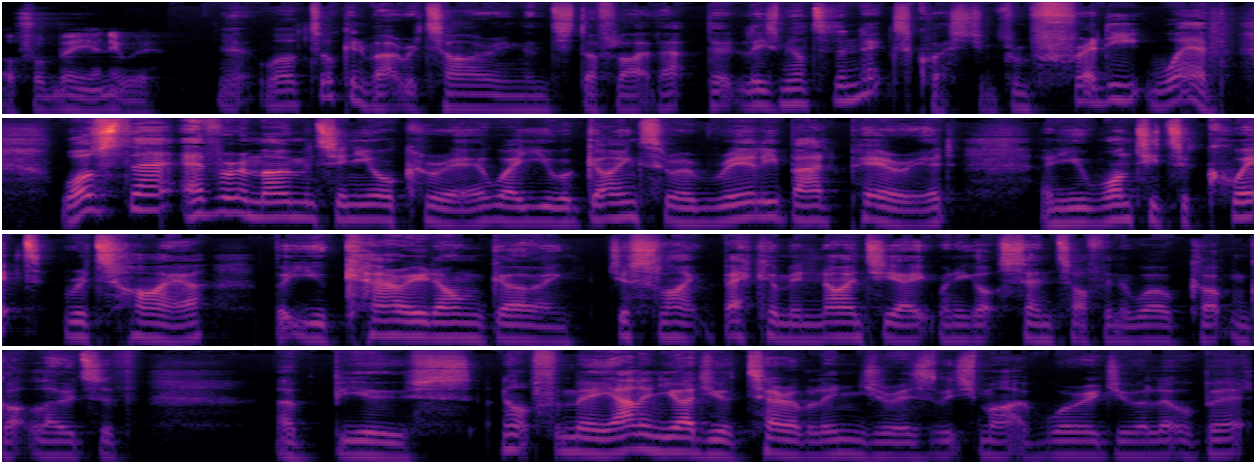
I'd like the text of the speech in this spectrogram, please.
Or for me, anyway. Yeah, well, talking about retiring and stuff like that, that leads me on to the next question from Freddie Webb. Was there ever a moment in your career where you were going through a really bad period and you wanted to quit, retire, but you carried on going? Just like Beckham in 98 when he got sent off in the World Cup and got loads of abuse. Not for me. Alan, you had your terrible injuries, which might have worried you a little bit.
